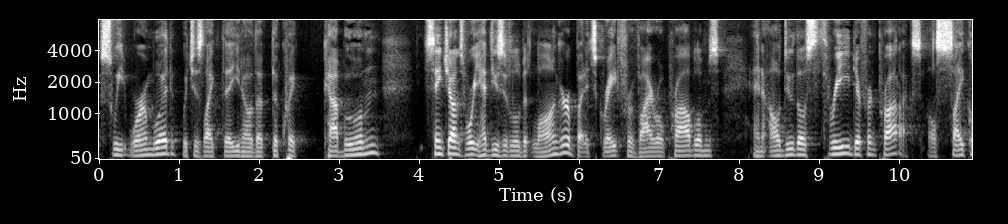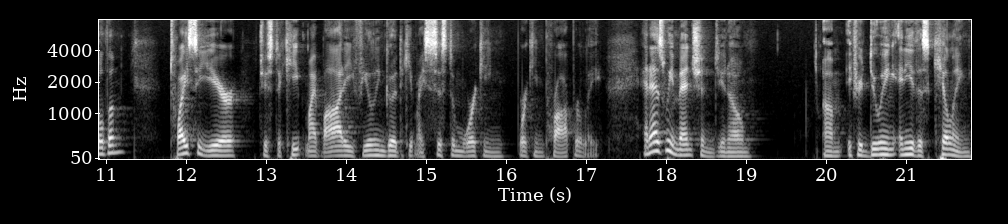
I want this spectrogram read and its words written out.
sweet wormwood, which is like the you know the the quick kaboom. St. John's wort you have to use it a little bit longer, but it's great for viral problems. And I'll do those three different products. I'll cycle them twice a year just to keep my body feeling good, to keep my system working working properly. And as we mentioned, you know, um, if you're doing any of this killing,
